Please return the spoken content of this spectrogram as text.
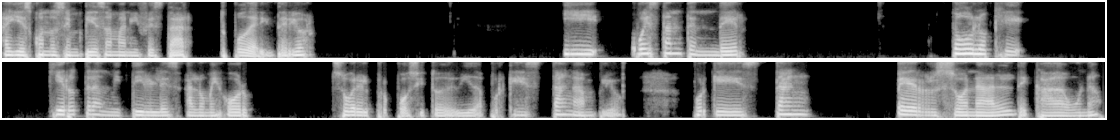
Ahí es cuando se empieza a manifestar tu poder interior. Y cuesta entender todo lo que quiero transmitirles a lo mejor sobre el propósito de vida, porque es tan amplio, porque es tan personal de cada una,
